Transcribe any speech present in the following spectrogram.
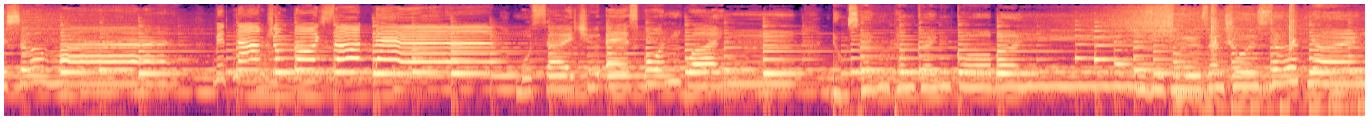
rằng sớm mai. Việt Nam trong tôi rất đẹp một dải chữ S uốn quanh. Đồng xanh thăng cánh có bay. Dù thời gian trôi rất nhanh,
